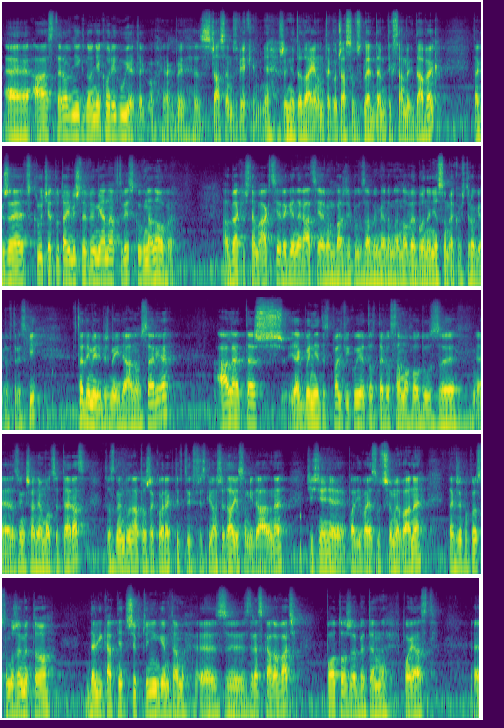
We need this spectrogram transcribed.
e, a sterownik no, nie koryguje tego jakby z czasem, z wiekiem, nie? że nie dodaje nam tego czasu względem tych samych dawek. Także w skrócie tutaj myślę wymiana wtrysków na nowe. Albo jakieś tam akcje, regeneracja, ja bym bardziej był za wymianą na nowe, bo one nie są jakoś drogie te wtryski. Wtedy mielibyśmy idealną serię ale też jakby nie dyskwalifikuje to tego samochodu z e, zwiększania mocy teraz, ze względu na to, że korekty w tych wszystkich wasze dalej są idealne, ciśnienie paliwa jest utrzymywane, także po prostu możemy to delikatnie chip tuningiem tam e, z, zreskalować po to, żeby ten pojazd e,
